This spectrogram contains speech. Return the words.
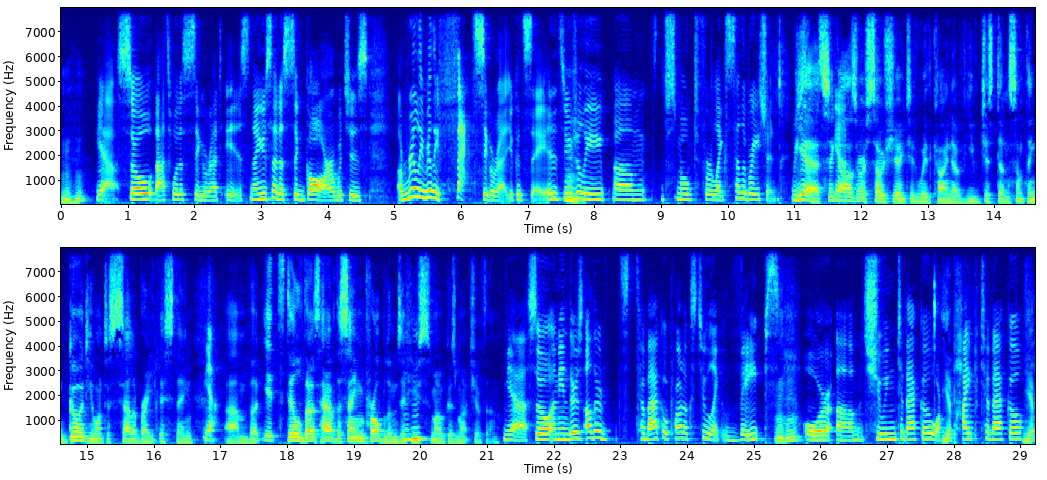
Mm-hmm. Yeah, so that's what a cigarette is. Now, you said a cigar, which is a really, really fat cigarette, you could say. It's usually um, smoked for like celebration. reasons. Yeah, cigars are associated with kind of you've just done something good, you want to celebrate this thing. Yeah. Um, but it still does have the same problems if you smoke as much of them. Yeah, so I mean, there's other tobacco products too, like vapes or um, chewing tobacco or Mm-hmm. Yep. pipe tobacco, Yep.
